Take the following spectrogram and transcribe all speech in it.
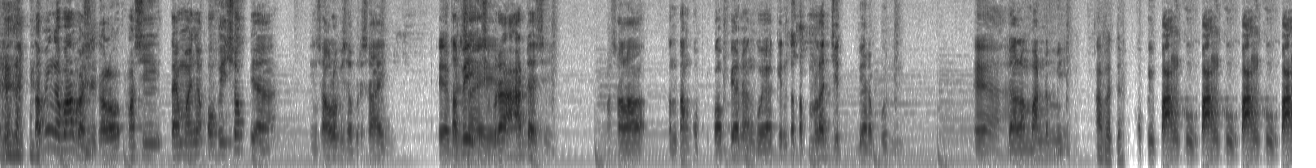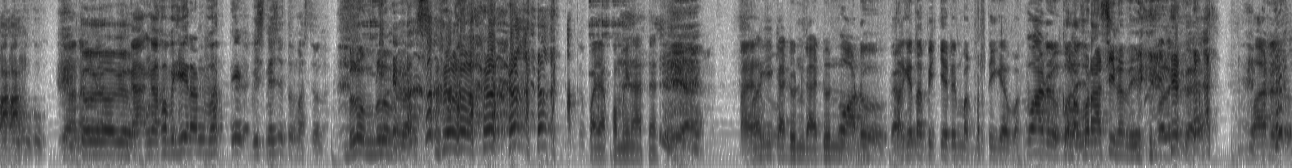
Tapi nggak apa-apa sih kalau masih temanya coffee shop ya insya Allah bisa bersaing. ya, Tapi bersaing. sebenarnya ada sih masalah tentang kopi-kopian yang gue yakin tetap melejit biarpun ya dalam pandemi. Apa tuh? Kopi pangku, pangku, pangku, pang- pangku. Gimana? Go, go, go. Nggak, nggak kepikiran buat bisnis itu Mas Dola. belum belum mas Itu banyak peminatnya sih. Iya. Apalagi gadun-gadun. Waduh. Ntar kita pikirin bang bertiga bang Waduh. kolaborasi nanti Boleh, juga ya. Waduh.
